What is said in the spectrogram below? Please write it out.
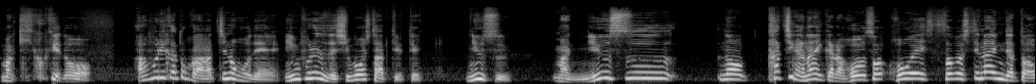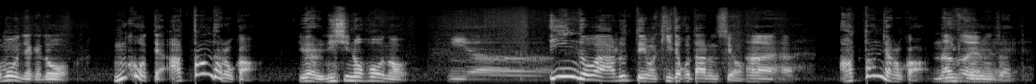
まあ聞くけど、アフリカとかあっちの方でインフルエンザで死亡したって言って、ニュース、まあニュースの価値がないから放送、放映そうしてないんだとは思うんだけど、向こうってあったんだろうか？いわゆる西の方の。い。いやー。インドはあるって今聞いたことあるんですよ。はいはあったんだろうか？い。インフルエンザってね。。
